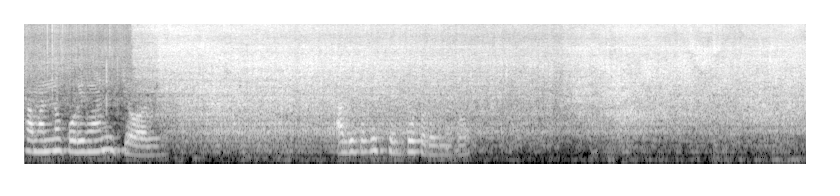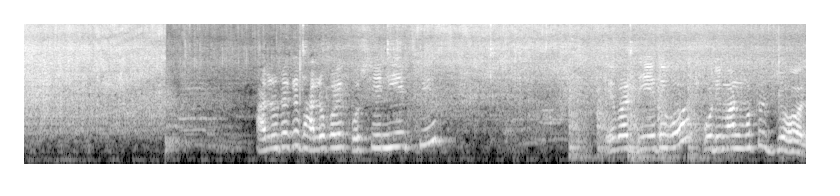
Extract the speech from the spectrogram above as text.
সামান্য পরিমাণ জল। আলুটাকে সেদ্ধ করে নেব। আলুটাকে ভালো করে কষিয়ে নিয়েছি। এবার দিয়ে দেবো পরিমাণ মতো জল।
